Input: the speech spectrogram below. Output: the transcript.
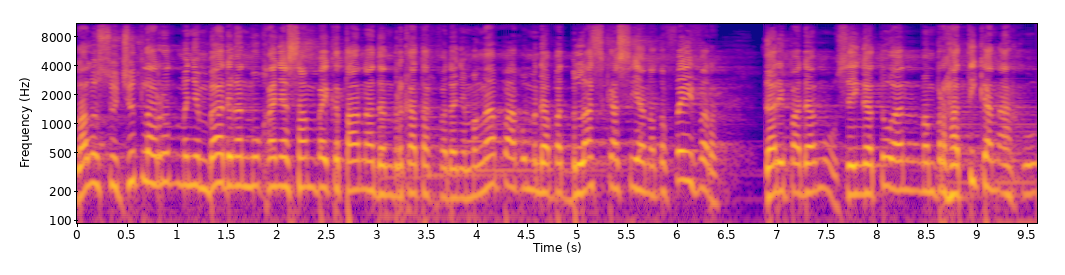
Lalu sujudlah Ruth menyembah dengan mukanya sampai ke tanah dan berkata kepadanya, "Mengapa aku mendapat belas kasihan atau favor daripadamu sehingga Tuhan memperhatikan aku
